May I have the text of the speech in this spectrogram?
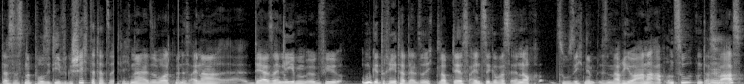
das ist eine positive Geschichte tatsächlich. Ne? Also Waltman ist einer, der sein Leben irgendwie umgedreht hat. Also ich glaube, das Einzige, was er noch zu sich nimmt, ist Marihuana ab und zu und das mhm. war's.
